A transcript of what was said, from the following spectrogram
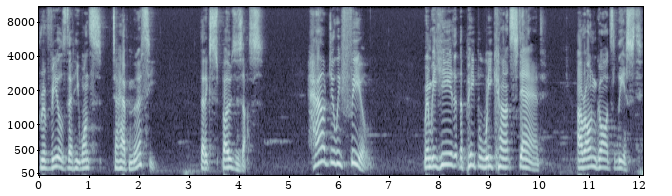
reveals that He wants to have mercy that exposes us. How do we feel when we hear that the people we can't stand are on God's list?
